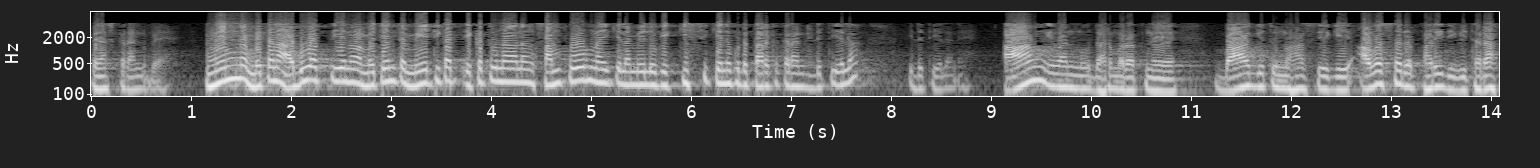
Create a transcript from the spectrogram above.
වෙනස් කරන්න බෑ. මෙන්න මෙතන අඩුවක් තියෙනවා මෙතෙන්ට මේ ටිකත් එකතු වුණා නම් සම්පූර්ණයි කියලා මේ ලෝකෙ කිසි කෙනෙකුට තර්ක කරන්න ඉඩ තියලා ඉඩ තියලා නැහැ. ආන් එවන් වූ ධර්ම රත්නය භාග්‍යතුන් වහන්සේගේ අවසර පරිදි විතරක්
